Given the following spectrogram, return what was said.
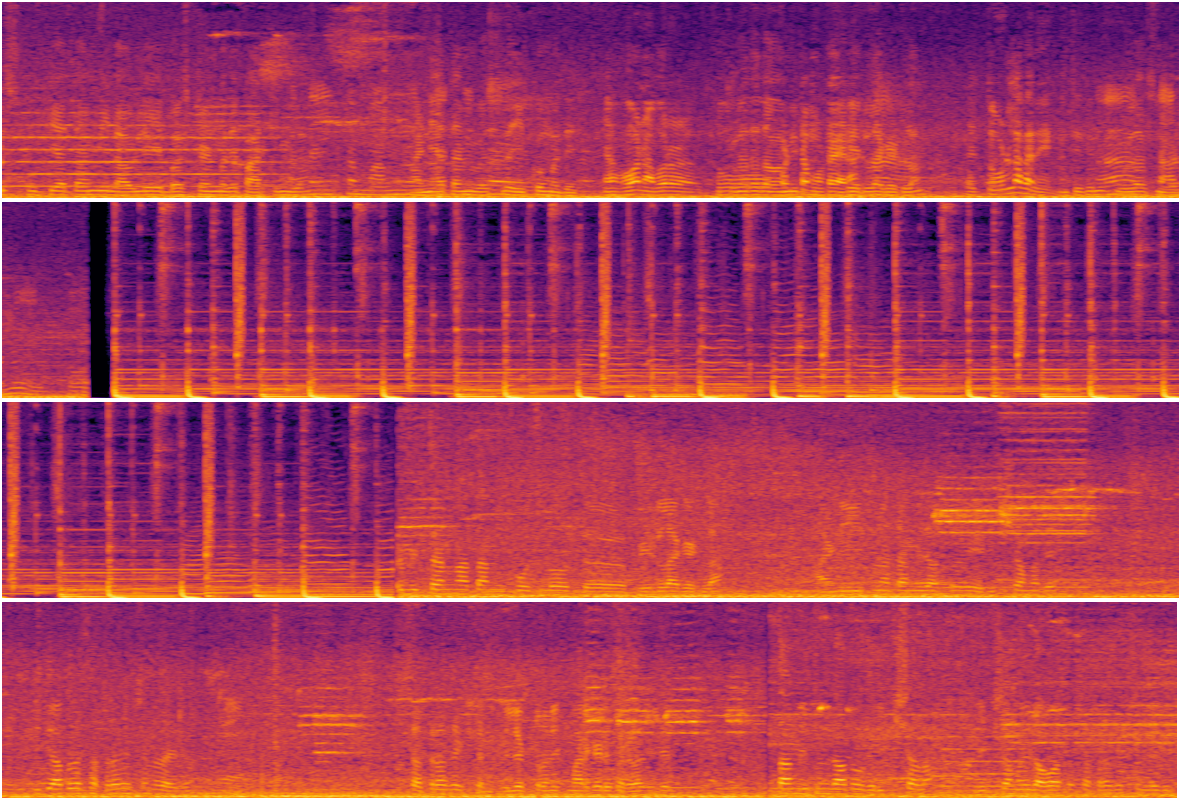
आपली स्कूटी आता मी लावली बस स्टँडमध्ये पार्किंगला. आणि आता मी बसलो इकोमध्ये. हो ना बरं. तो आता मोठा घेतला तोडला का ते? तिथून मित्रांनो आता आम्ही पोचलो आहोत बिर्ला गेटला. आणि इथून आता आम्ही जातो रिक्षामध्ये. तिथे आपल्याला सतरा सेक्शन जायचं. सतरा सेक्शन इलेक्ट्रॉनिक मार्केट आहे सगळं तिथे. आता आम्ही इथून जात होतो रिक्षाला. रिक्षामध्ये जाऊ आता सतरा सेक्शन लगेच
